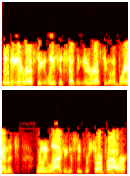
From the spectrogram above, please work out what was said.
It'll be interesting. At least it's something interesting on a brand that's really lacking superstar power.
